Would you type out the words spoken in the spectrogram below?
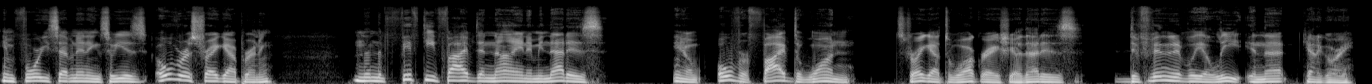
in 47 innings. So he is over a strikeout per inning. And then the 55 to 9, I mean, that is, you know, over 5 to 1 strikeout to walk ratio. That is definitively elite in that category.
